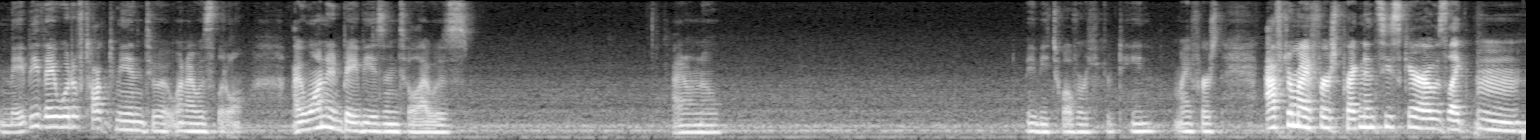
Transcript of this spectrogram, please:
maybe they would have talked me into it when I was little. I wanted babies until I was, I don't know, maybe 12 or 13. My first, after my first pregnancy scare, I was like, hmm,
